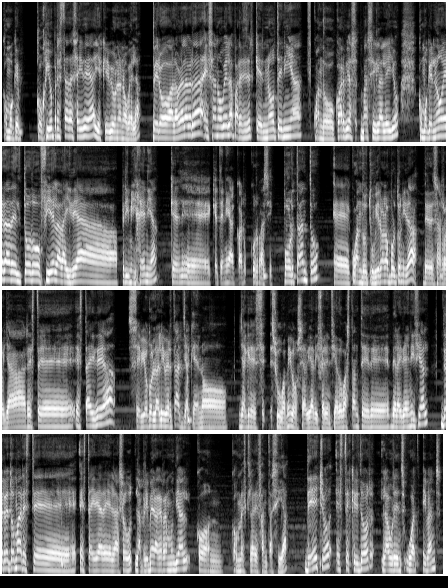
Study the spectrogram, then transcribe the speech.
como que cogió prestada esa idea y escribió una novela. Pero a la hora de la verdad, esa novela parece ser que no tenía, cuando Carbias Basic la leyó, como que no era del todo fiel a la idea primigenia que, tenía Basic. Por tanto, eh, cuando tuvieron la oportunidad de desarrollar este, esta idea, se vio con la libertad, ya que no, ya que su amigo se había diferenciado bastante de, de la idea inicial, de retomar este, esta idea de la, Primera Guerra Mundial con, con mezcla de fantasía. De hecho, este escritor, Lawrence Watt Evans,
